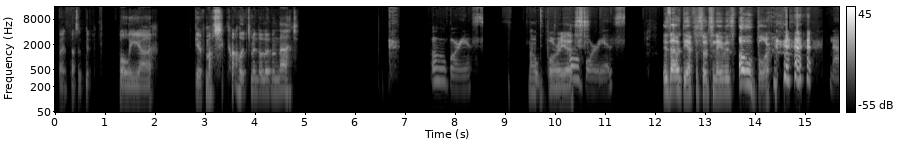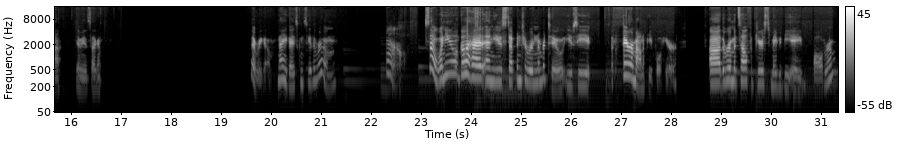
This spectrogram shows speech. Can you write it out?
but doesn't fully uh give much acknowledgement other than that. Oh, Boreas. Oh, Boreas. Oh, Boreas. Is that what the episode's name is? Oh, Boreas. nah, give me a second. There we go. Now you guys can see the room. Wow. So when you go ahead and you step into room number two, you see a fair amount of people here. Uh, the room itself appears to maybe be a ballroom.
